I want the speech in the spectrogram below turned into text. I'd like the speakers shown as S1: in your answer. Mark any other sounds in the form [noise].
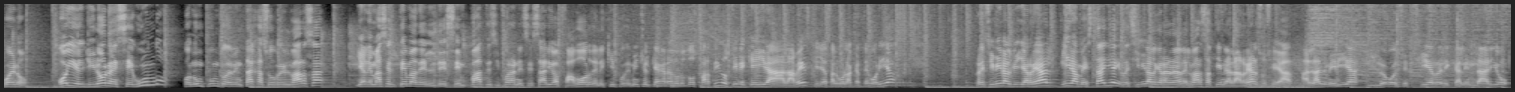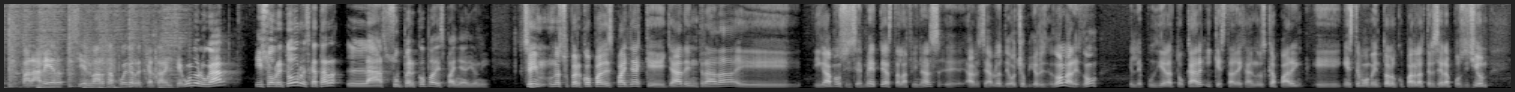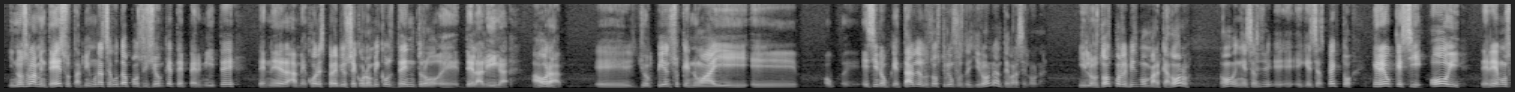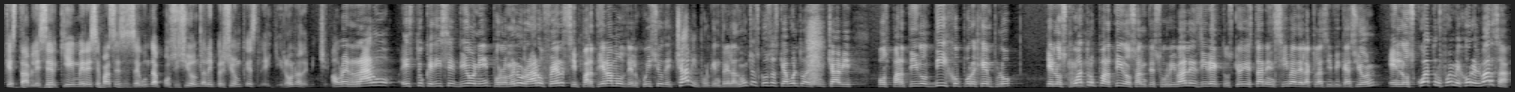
S1: Bueno, hoy el Girona es segundo con un punto de ventaja sobre el Barça y además el tema del desempate, si fuera necesario, a favor del equipo de Michel que ha ganado los dos partidos, tiene que ir a la vez, que ya salvó la categoría, recibir al Villarreal, ir a Mestalla y recibir al Granada. del Barça tiene a la Real Sociedad, al Almería y luego ese cierre de calendario para ver si el Barça puede rescatar el segundo lugar y sobre todo rescatar la Supercopa de España, Diony.
S2: Sí, una Supercopa de España que ya de entrada, eh, digamos, si se mete hasta la final, eh, se habla de 8 millones de dólares, ¿no? Que le pudiera tocar y que está dejando escapar en, en este momento al ocupar la tercera posición. Y no solamente eso, también una segunda posición que te permite tener a mejores previos económicos dentro eh, de la liga. Ahora, yo pienso que no hay, es inobjetable los dos triunfos de Girona ante Barcelona. Y los dos por el mismo marcador. En ese, eh, eh, en ese aspecto. Creo que si hoy tenemos que establecer quién merece más esa segunda posición, da la impresión que es Girona de Michel.
S1: Ahora es raro esto que dice Diony, por lo menos raro, Fer, si partiéramos del juicio de Xavi, porque entre las muchas cosas que ha vuelto a decir Xavi partido dijo, por ejemplo, que los cuatro partidos ante sus rivales directos que hoy están encima de la clasificación, en los cuatro fue mejor el Barça.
